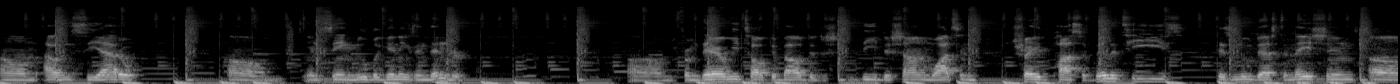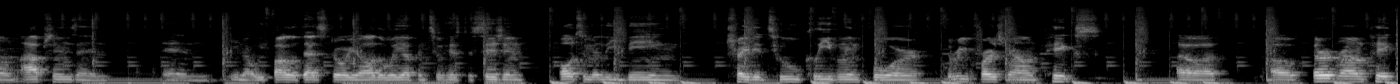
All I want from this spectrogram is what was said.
um, out in Seattle um, and seeing new beginnings in Denver. Um, from there, we talked about the, the Deshaun Watson trade possibilities, his new destinations um, options and and you know we followed that story all the way up until his decision ultimately being traded to Cleveland for three first round picks, uh, a third round pick,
